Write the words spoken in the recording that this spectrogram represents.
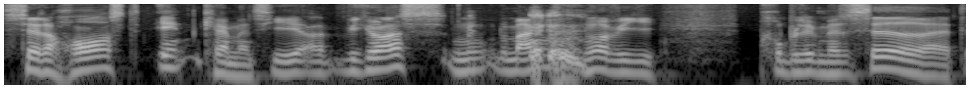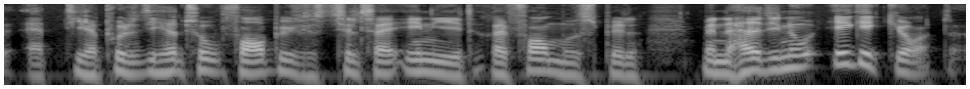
sætter hårdest ind, kan man sige. Og vi kan også, nu, nu har vi problematiseret, at, at de har puttet de her to forebyggelsestiltag ind i et reformudspil. Men havde de nu ikke gjort det,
